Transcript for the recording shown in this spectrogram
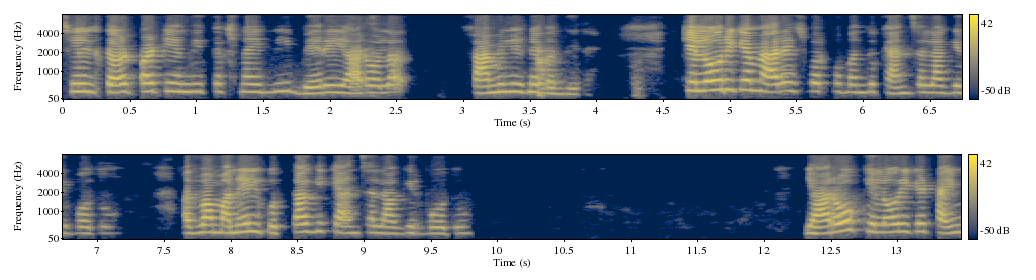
ಸೊ ಇಲ್ಲಿ ಥರ್ಡ್ ಪಾರ್ಟಿ ಅಂದಿದ ತಕ್ಷಣ ಇಲ್ಲಿ ಬೇರೆ ಯಾರು ಅಲ್ಲ, ಫ್ಯಾಮಿಲಿನೇ ಬಂದಿದೆ. ಕೆಲವರಿಗೆ ಮ್ಯಾರೇಜ್ ವರ್ಗು ಬಂದು ಕ್ಯಾನ್ಸಲ್ ಆಗಿರ್ಬೋದು, ಅಥವಾ ಮನೇಲಿ ಗೊತ್ತಾಗಿ ಕ್ಯಾನ್ಸಲ್ ಆಗಿರ್ಬೋದು. ಯಾರೋ ಕೆಲವರಿಗೆ ಟೈಮ್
